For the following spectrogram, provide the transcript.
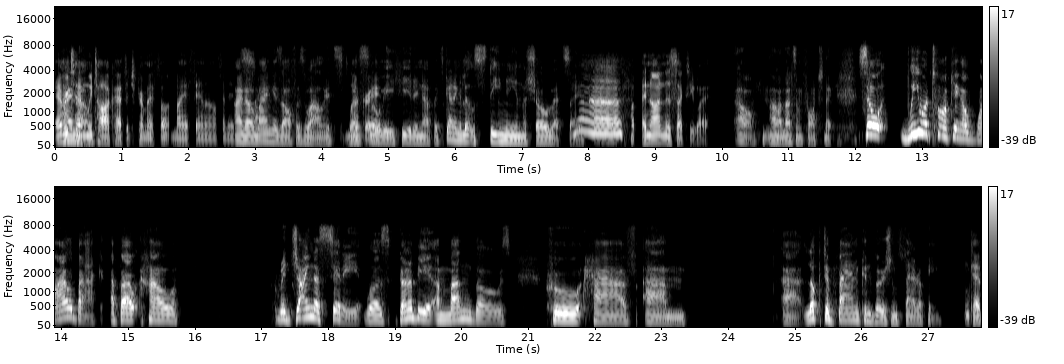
Every I time know. we talk, I have to turn my phone, my fan off, and it's I know mine is off as well. It's, It's we're slowly heating up. It's getting a little steamy in the show, let's say. Uh, and not in a sexy way. Oh, oh, that's unfortunate. So we were talking a while back about how Regina City was going to be among those who have um, uh, looked to ban conversion therapy. Okay.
